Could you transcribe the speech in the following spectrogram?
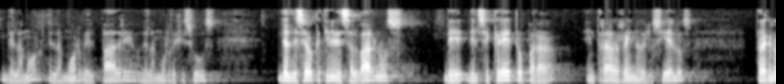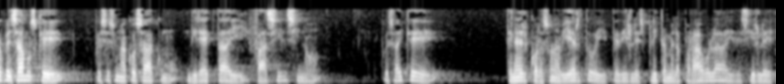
del amor, el amor del Padre o del amor de Jesús, del deseo que tiene de salvarnos, del secreto para entrar al reino de los cielos, para que no pensamos que pues es una cosa como directa y fácil, sino pues hay que tener el corazón abierto y pedirle explícame la parábola y decirle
